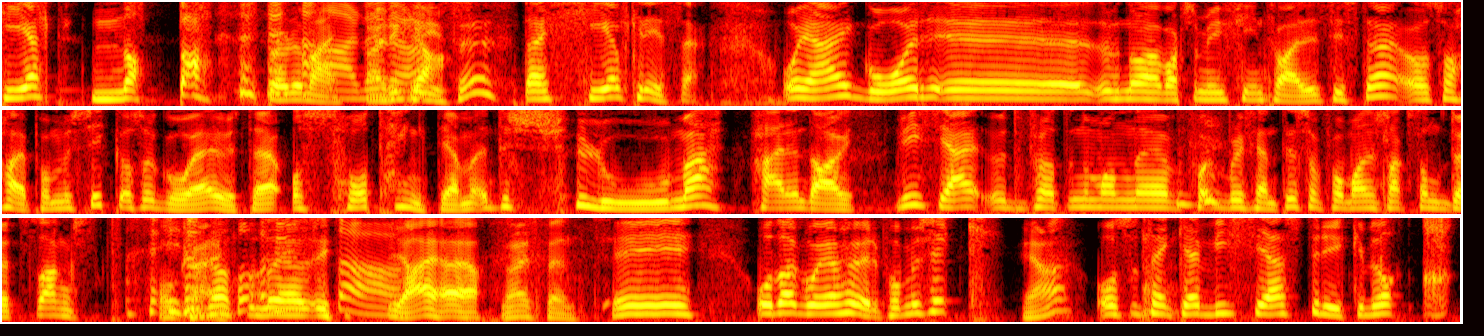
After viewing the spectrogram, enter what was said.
Helt natta, spør du meg. Er det Er krise? Det er helt krise. Og jeg går eh, Nå har det vært så mye fint vær i det siste, og så har jeg på musikk, og så går jeg ute. Og så tenkte jeg meg Det slo meg her en dag. Hvis jeg For at når man eh, får, blir 50, så får man en slags sånn dødsangst. Ikke sant? Så det, ja, ja, ja. Nå er jeg spent. Eh, og da går jeg og hører på musikk. Ja. Og så tenker jeg, hvis jeg stryker med da,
